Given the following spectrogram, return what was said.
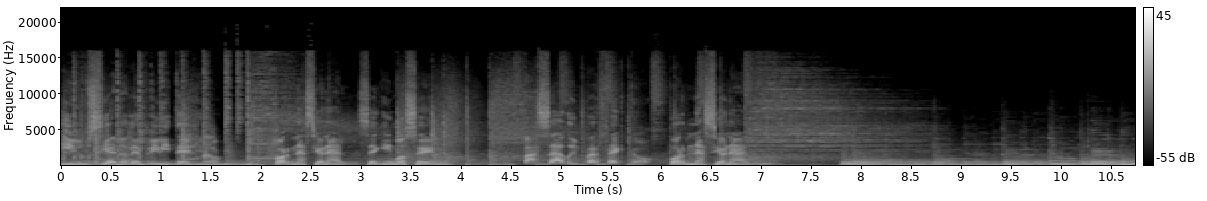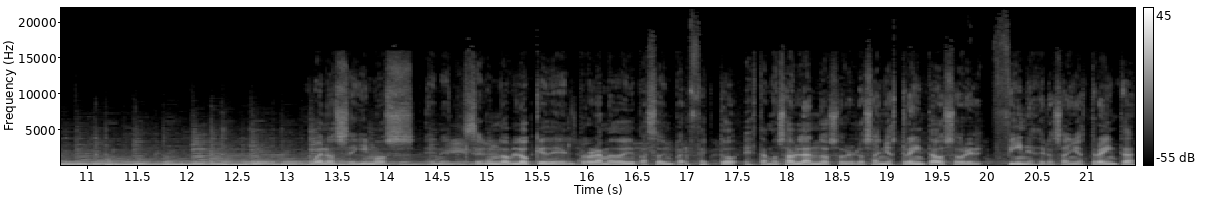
y Luciano de Privitello. Por Nacional. Seguimos en Pasado Imperfecto, por Nacional. Bueno, seguimos en el segundo bloque del programa de hoy de Pasado Imperfecto. Estamos hablando sobre los años 30 o sobre fines de los años 30,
